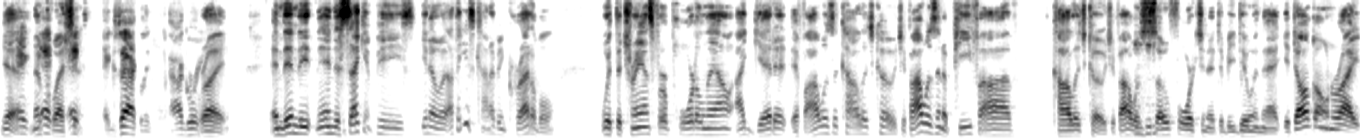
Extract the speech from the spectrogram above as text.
Yeah, no question. exactly. I agree. Right. And then the and the second piece, you know, I think it's kind of incredible with the transfer portal now. I get it. If I was a college coach, if I was in a P5 college coach, if I was mm-hmm. so fortunate to be doing that, you doggone right,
